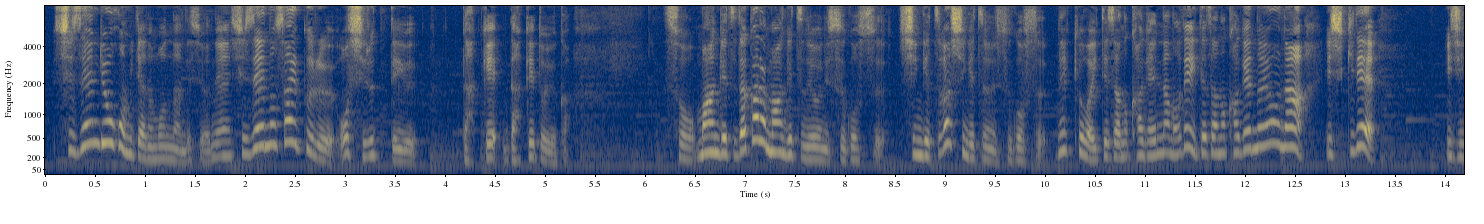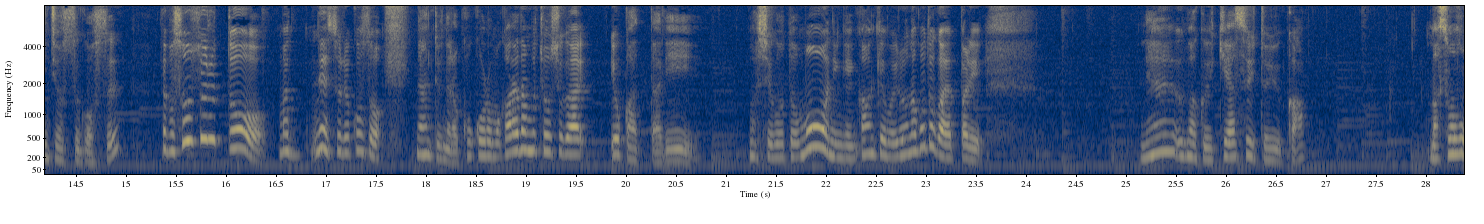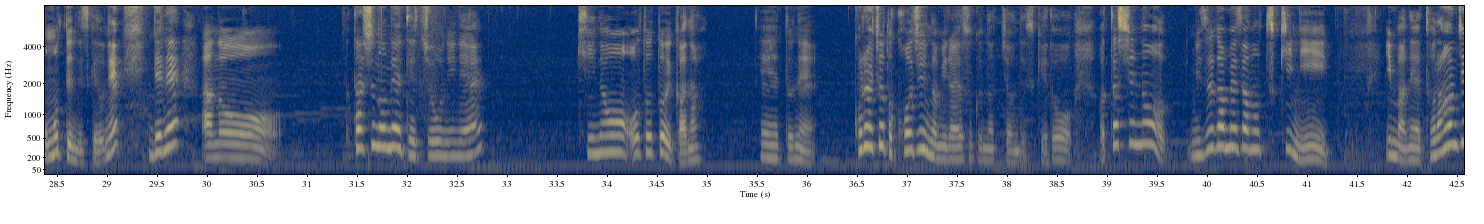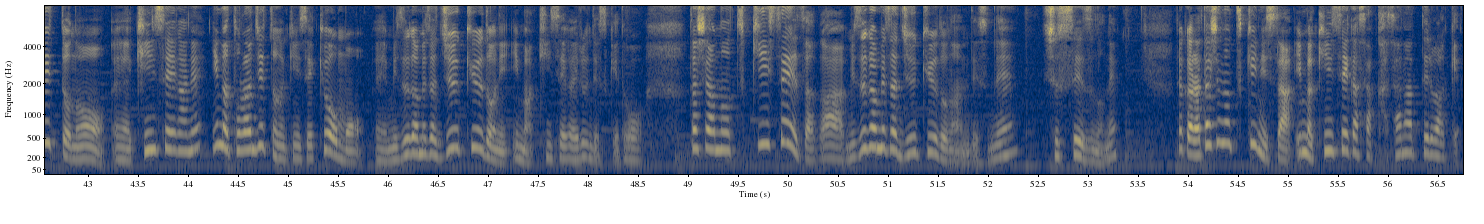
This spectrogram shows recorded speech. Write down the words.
自然療法みたいなもんなんですよね。自然のサイクルを知るっていうだけだけというかそう満月だから満月のように過ごす。新月は新月のように過ごす、ね、今日は伊手座の加減なので伊手座の加減のような意識で一日を過ごす。やっぱそうすると、まあね、それこそ何て言うんだろう心も体も調子が良かったり、まあ、仕事も人間関係もいろんなことがやっぱりねうまくいきやすいというか、まあ、そう思ってるんですけどね。でねあのー、私のね手帳にね昨日一昨日かなえっ、ー、とねこれはちょっと個人の未来予測になっちゃうんですけど私の水亀座の月に今ねトランジットの、えー、金星がね今トランジットの金星今日も、えー、水亀座19度に今金星がいるんですけど私あの月星座が水亀座19度なんですね。出生図のね。だから私の月にさ今金星がさ重なってるわけ。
